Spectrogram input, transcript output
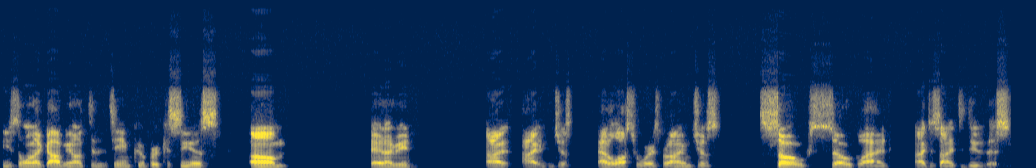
He's the one that got me onto the team, Cooper Casillas. Um, and I mean, I I'm just at a loss for words, but I'm just so so glad I decided to do this.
